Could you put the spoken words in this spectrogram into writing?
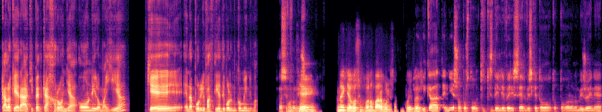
Καλοκαιράκι, παιδικά χρόνια, όνειρο, μαγεία και ένα πολύ βαθύ αντιπολεμικό μήνυμα. Θα Οκ. συμφωνήσω. Ναι, και εγώ συμφωνώ πάρα πολύ σε αυτό που είπες. Ειδικά ταινίες όπως το Kiki's Delivery Service και το, το, το Totoro νομίζω είναι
